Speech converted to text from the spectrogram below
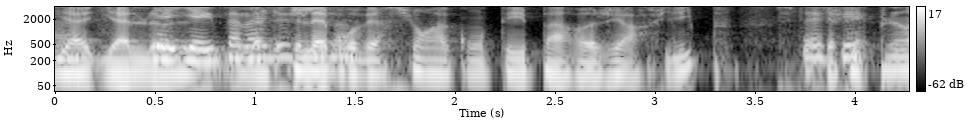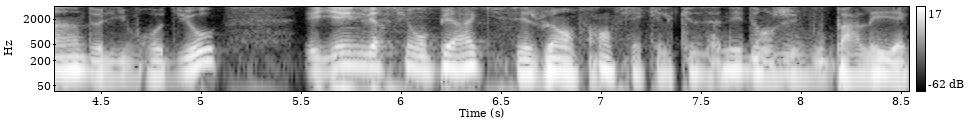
il y a, il y a le- il y a eu pas la mal de choses, célèbre hein. version racontée par euh, Gérard Philippe, qui a fait fait. plein de livres audio. Et il y a une version opéra qui s'est jouée en France il y a quelques années, dont je vais vous parler il y a-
